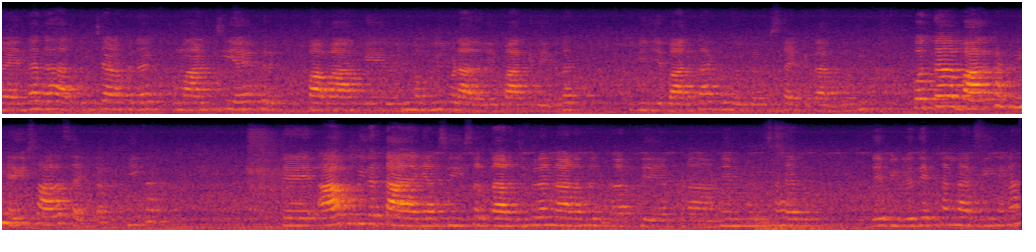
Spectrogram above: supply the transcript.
ਰਹਿੰਦਾ ਗਾ ਹੱਥ ਵਿਚਾਲਾ ਫਿਰ ਕਮਾਨ ਚ ਹੀ ਹੈ ਫਿਰ ਪਾਵਾ ਕੇ ਉਹਦੀ ਮੰਮੀ ਪੜਾ ਦੇਵੇ ਪਾ ਕੇ ਦੇਖਦਾ ਵੀ ਜੇ ਬਾਹਰ ਘੱਟ ਹੋਵੇ ਤਾਂ ਸੈੱਟ ਕਰ ਦੂੰਗੀ ਪੁੱਤ ਬਾਹਰ ਘੱਟ ਨਹੀਂ ਹੈਗੀ, ਸਾਰਾ ਸੈੱਟ ਕਰ, ਠੀਕ ਹੈ ਤੇ ਆਹ ਕੁੜੀ ਦਾ ਤਾਇਆ ਗਿਆ ਸੀ, ਸਰਦਾਰ ਜੀ ਹੋਰਾਂ ਨਾਲ ਉੱਥੇ ਆਪਣਾ ਹੇਮਕੁੰਟ ਸਾਹਿਬ ਦੇ ਵੀਡੀਓ ਦੇਖਣ ਲੱਗ ਗਈ, ਹੈ ਨਾ?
